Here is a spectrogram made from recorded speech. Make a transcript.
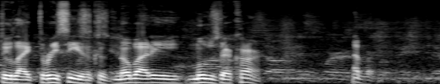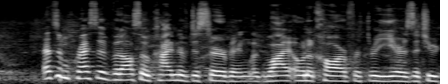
through like three seasons because nobody moves their car ever. That's impressive, but also kind of disturbing. Like, why own a car for three years that you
